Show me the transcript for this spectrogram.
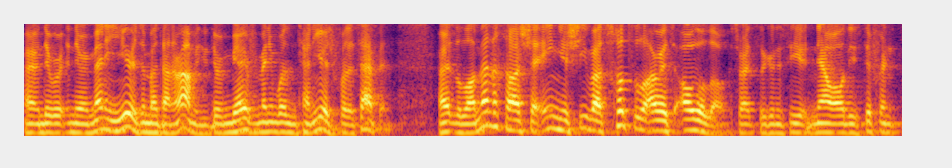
Right, and there were and there were many years in Padan Aram. They were married for many more than ten years before this happened. Right, Yeshivas Ololos. Right, so we're going to see now all these different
